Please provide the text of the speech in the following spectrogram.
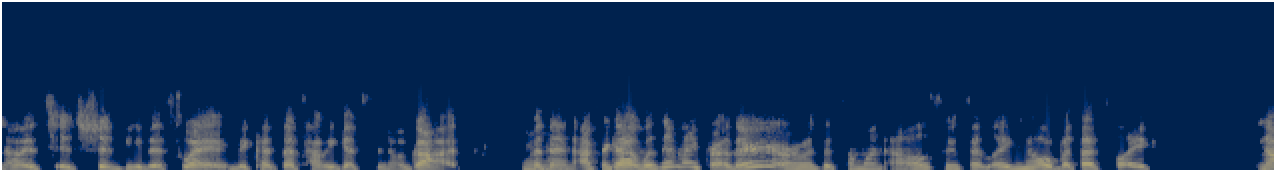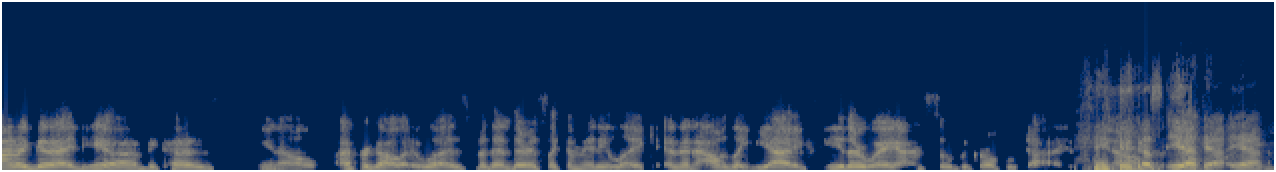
no it's it should be this way because that's how he gets to know God. But Mm. then I forgot was it my brother or was it someone else who said like no but that's like not a good idea because you know I forgot what it was but then there's like a mini like and then I was like yikes either way I'm still the girl who dies you know? yes yeah yeah yeah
